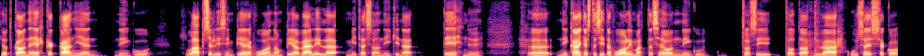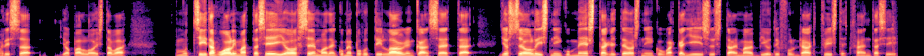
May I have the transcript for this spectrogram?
jotka on ehkä Kanyen niin kuin lapsellisimpia ja huonompia välillä, mitä se on ikinä tehnyt, niin kaikesta siitä huolimatta se on niin kuin tosi tota, hyvä useissa kohdissa, jopa loistava. Mutta siitä huolimatta se ei ole semmoinen, kun me puhuttiin Laurin kanssa, että jos se olisi niin kuin mestariteos, niin kuin vaikka Jesus tai My Beautiful Dark Twisted Fantasy,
